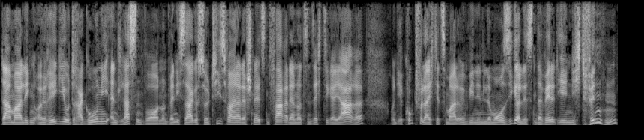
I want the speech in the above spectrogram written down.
damaligen Euregio Dragoni entlassen worden. Und wenn ich sage, Surtees war einer der schnellsten Fahrer der 1960er Jahre, und ihr guckt vielleicht jetzt mal irgendwie in den Le Mans Siegerlisten, da werdet ihr ihn nicht finden.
